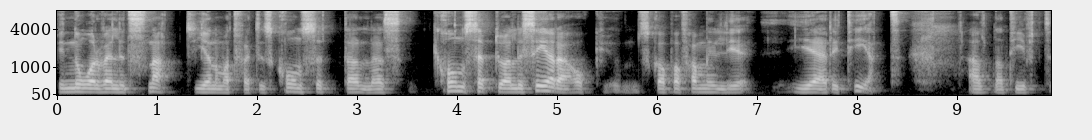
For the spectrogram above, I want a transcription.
vi når väldigt snabbt genom att faktiskt konceptualisera och skapa familjäritet. Alternativt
